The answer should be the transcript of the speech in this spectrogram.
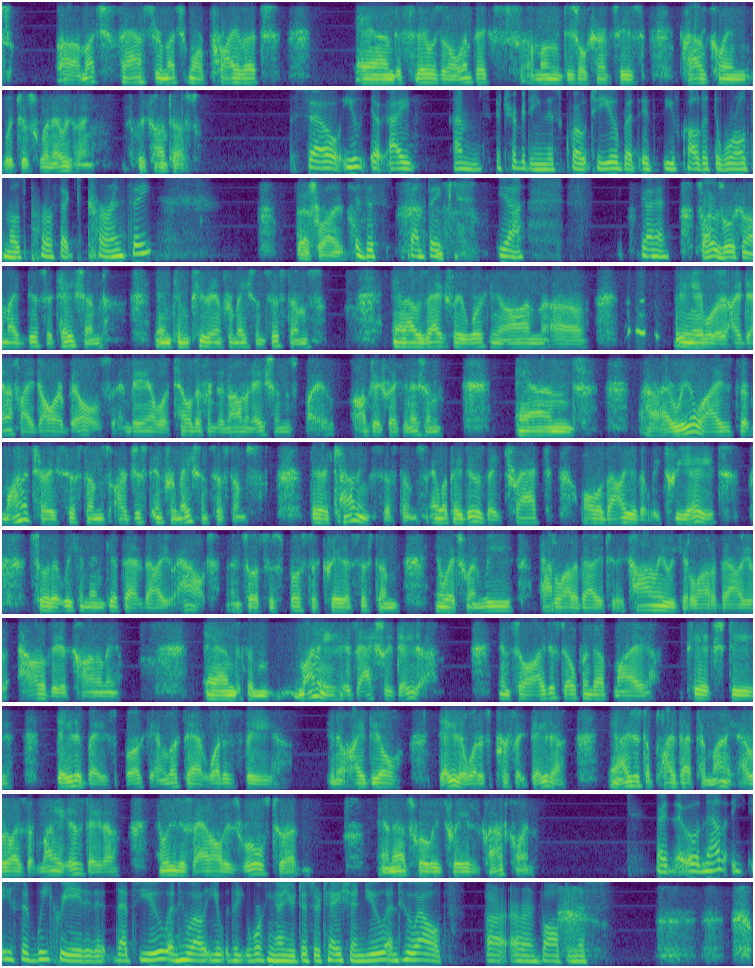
uh, much faster, much more private. And if there was an Olympics among digital currencies, CloudCoin would just win everything, every contest. So you, I, I'm attributing this quote to you, but it's you've called it the world's most perfect currency. That's right. Is this something? Yeah. Go ahead. So I was working on my dissertation in computer information systems, and I was actually working on uh, being able to identify dollar bills and being able to tell different denominations by object recognition. And uh, I realized that monetary systems are just information systems. They're accounting systems. And what they do is they track all the value that we create so that we can then get that value out. And so it's supposed to create a system in which when we add a lot of value to the economy, we get a lot of value out of the economy. And the money is actually data. And so I just opened up my PhD database book and looked at what is the you know ideal data, what is perfect data, and I just applied that to money. I realized that money is data, and we can just add all these rules to it, and that's where we created CloudCoin. Right. Well, now that you said we created it, that's you and who else? You, you're working on your dissertation. You and who else are, are involved in this?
